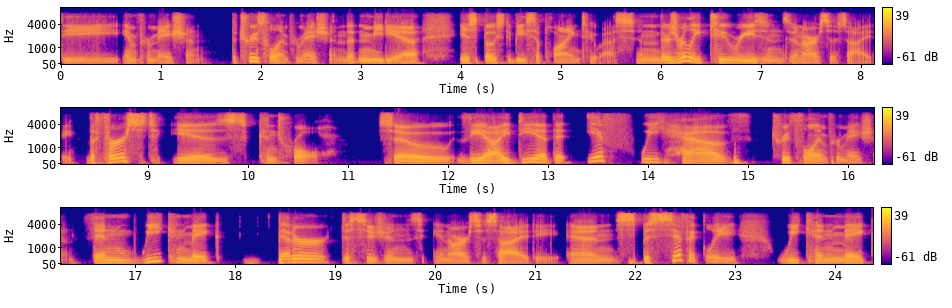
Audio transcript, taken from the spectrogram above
the information, the truthful information that the media is supposed to be supplying to us. And there's really two reasons in our society. The first is control. So the idea that if we have truthful information, then we can make better decisions in our society. And specifically, we can make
